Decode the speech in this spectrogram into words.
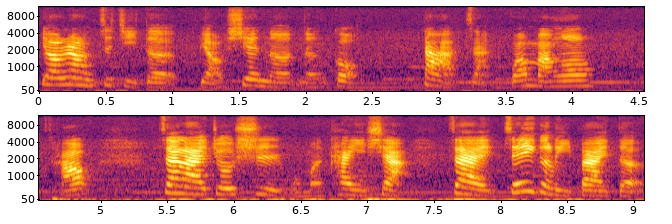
要让自己的表现呢能够大展光芒哦。好，再来就是我们看一下，在这个礼拜的。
